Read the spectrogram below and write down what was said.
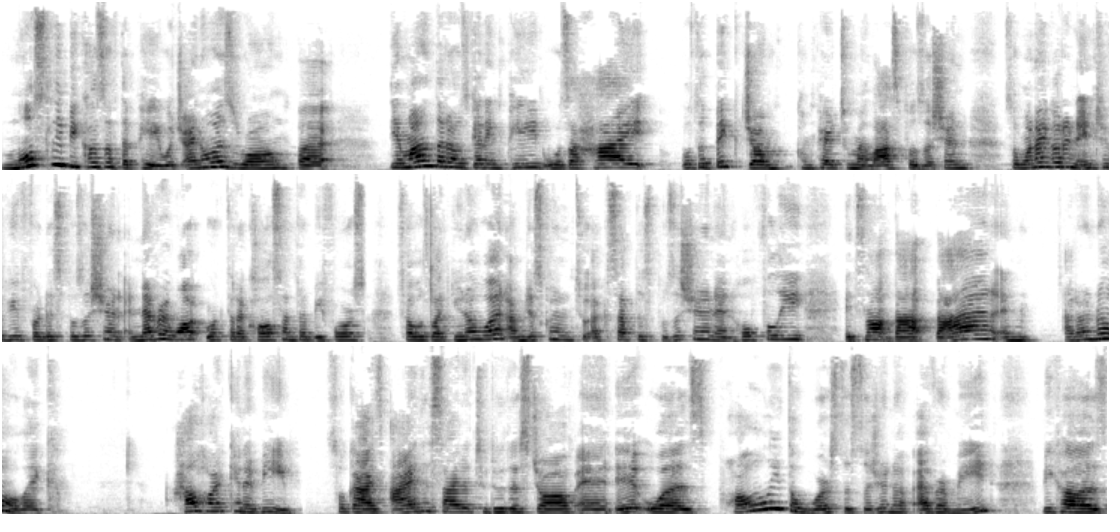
mostly because of the pay which I know is wrong but the amount that I was getting paid was a high was a big jump compared to my last position. So when I got an interview for this position, I never worked at a call center before. So I was like, you know what? I'm just going to accept this position and hopefully it's not that bad. And I don't know, like, how hard can it be? So guys, I decided to do this job and it was probably the worst decision I've ever made because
